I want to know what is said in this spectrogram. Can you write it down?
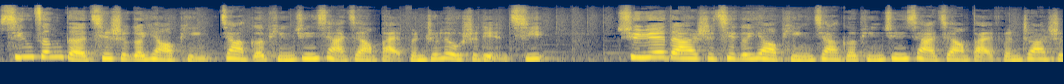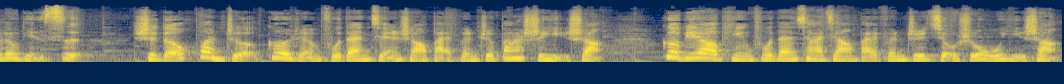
新增的七十个药品价格平均下降百分之六十点七，续约的二十七个药品价格平均下降百分之二十六点四，使得患者个人负担减少百分之八十以上，个别药品负担下降百分之九十五以上。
